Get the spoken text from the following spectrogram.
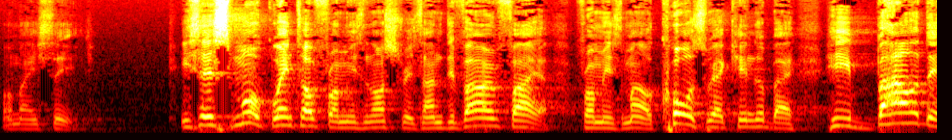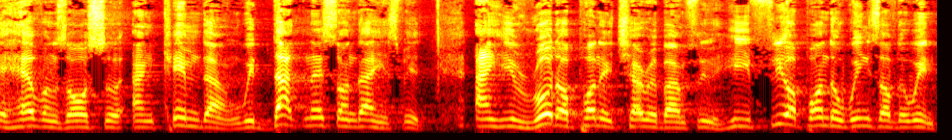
For my sake. He says, Smoke went up from his nostrils and devouring fire from his mouth. Coals were kindled by. He bowed the heavens also and came down with darkness under his feet. And he rode upon a cherub and flew. He flew upon the wings of the wind.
